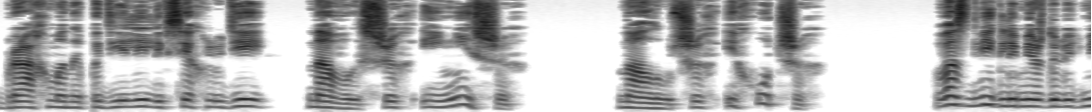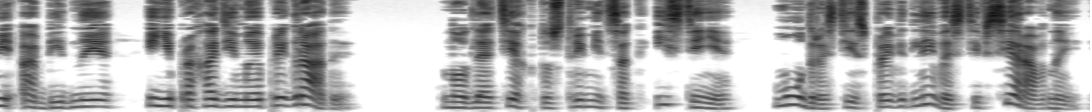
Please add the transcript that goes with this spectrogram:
Брахманы поделили всех людей на высших и низших, на лучших и худших воздвигли между людьми обидные и непроходимые преграды. Но для тех, кто стремится к истине, мудрости и справедливости, все равны.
